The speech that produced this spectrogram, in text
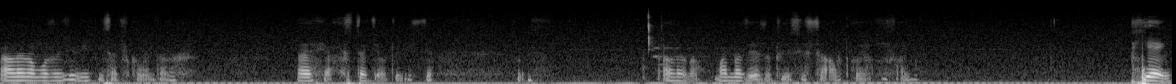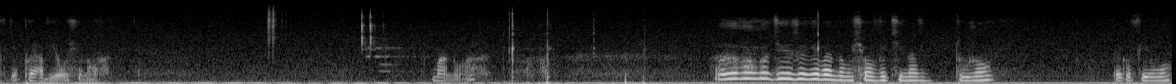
ale no możecie mi pisać w komentarzach. Ech, jak chcecie oczywiście. Ale no, mam nadzieję, że tu jest jeszcze autko jakieś fajne. Pięknie, pojawiło się nowe. Manual. Ale mam nadzieję, że nie będę musiał wycinać dużo tego filmu.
